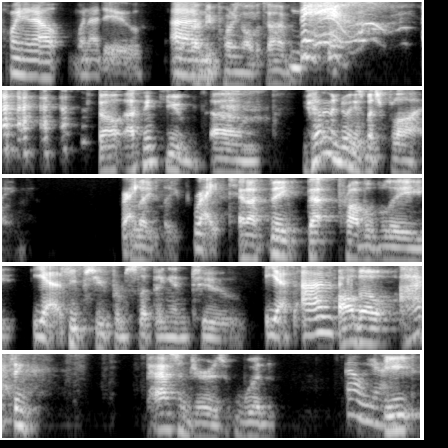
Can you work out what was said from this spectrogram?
point it out when I do. I'd be Um, pointing all the time. No, I think you um, you haven't been doing as much flying. Right. lately. Right. And I think that probably Yes. keeps you from slipping into Yes. I've although I think passengers would Oh yeah. eat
